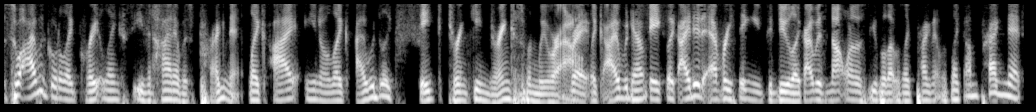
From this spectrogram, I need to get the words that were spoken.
so I would go to like great lengths to even hide I was pregnant. Like I, you know, like I would like fake drinking drinks when we were out. Right. Like I would yep. fake, like I did everything you could do. Like I was not one of those people that was like pregnant, was like, I'm pregnant.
